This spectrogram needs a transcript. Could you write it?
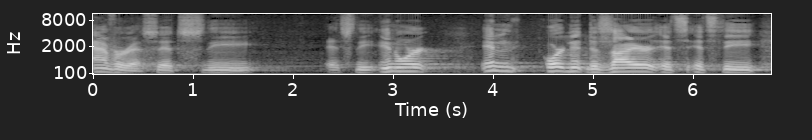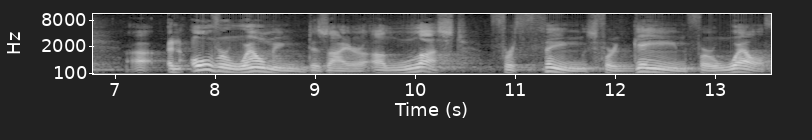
avarice. It's the it's the inordinate desire. It's it's the uh, an overwhelming desire, a lust for things, for gain, for wealth,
